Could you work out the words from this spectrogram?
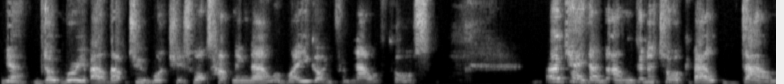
yeah, don't worry about that too much. It's what's happening now and where you're going from now, of course. Okay, then I'm going to talk about DAN,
